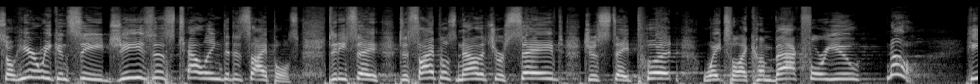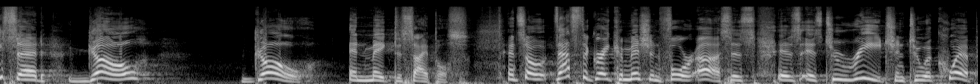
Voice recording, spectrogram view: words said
so here we can see Jesus telling the disciples. Did he say, Disciples, now that you're saved, just stay put, wait till I come back for you? No. He said, Go, go and make disciples. And so that's the great commission for us is, is, is to reach and to equip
